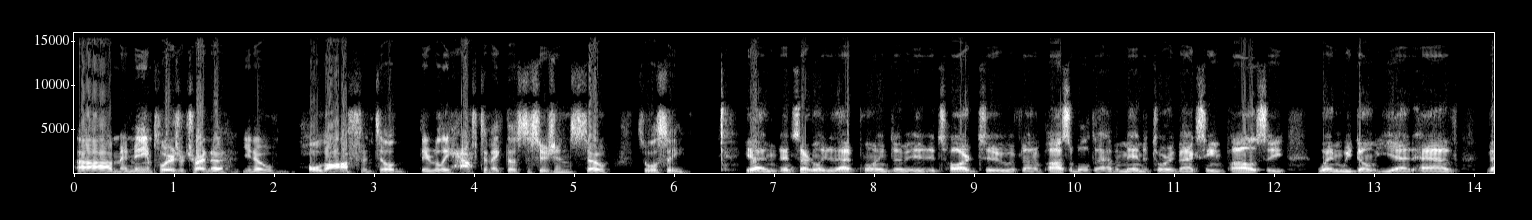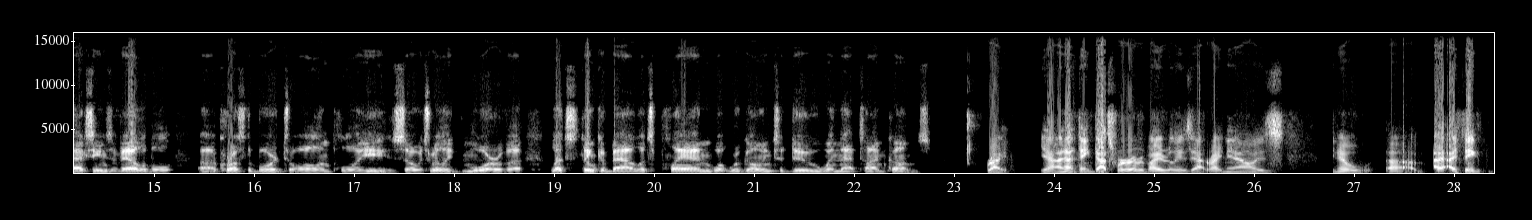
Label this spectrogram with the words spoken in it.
Um, and many employers are trying to, you know, hold off until they really have to make those decisions. So, so we'll see. Yeah, and, and certainly to that point, I mean, it's hard to, if not impossible, to have a mandatory vaccine policy when we don't yet have vaccines available uh, across the board to all employees. So it's really more of a let's think about, let's plan what we're going to do when that time comes. Right. Yeah, and I think that's where everybody really is at right now. Is you know, uh, I, I think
